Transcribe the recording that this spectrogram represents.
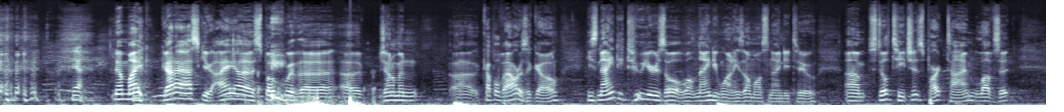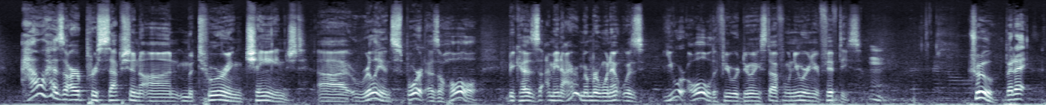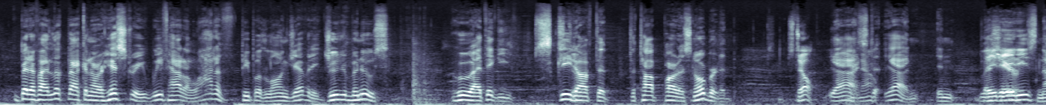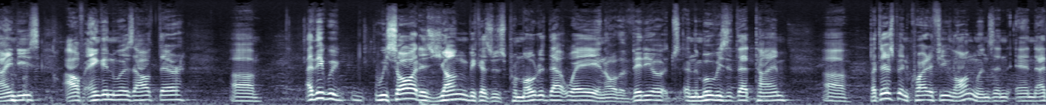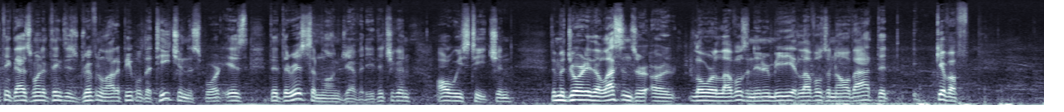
yeah. Now, Mike, gotta ask you. I uh, spoke with a, a gentleman uh, a couple of hours ago. He's 92 years old. Well, 91. He's almost 92. Um, still teaches part time. Loves it. How has our perception on maturing changed, uh, really, in sport as a whole? Because I mean, I remember when it was you were old if you were doing stuff when you were in your 50s. True, but I, but if I look back in our history, we've had a lot of people with longevity. Junior Bounous, who I think he skied off the, the top part of snowboarded. Still. Yeah, Right st- yeah, in late 80s, 90s. Alf Engen was out there. Um, I think we we saw it as young because it was promoted that way and all the videos and the movies at that time. Uh, but there's been quite a few long ones, and, and I think that's one of the things that's driven a lot of people to teach in the sport is that there is some longevity that you can always teach. And the majority of the lessons are, are lower levels and intermediate levels and all that that give a,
